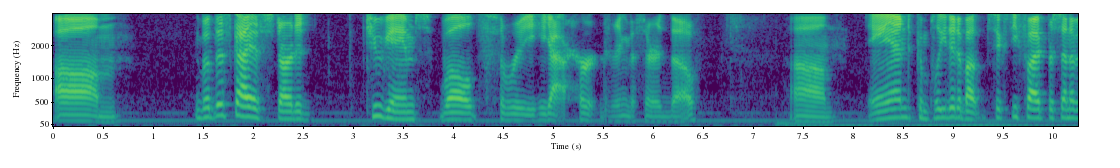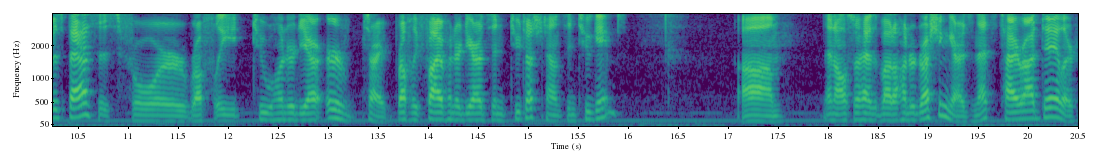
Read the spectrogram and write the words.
Um, but this guy has started two games, well, three. He got hurt during the third, though. Um, and completed about 65% of his passes for roughly 200 yards, or sorry, roughly 500 yards and two touchdowns in two games. Um, and also has about 100 rushing yards, and that's Tyrod Taylor.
